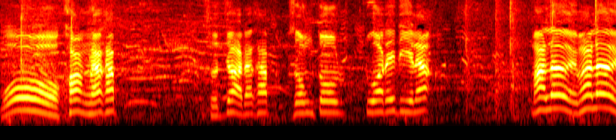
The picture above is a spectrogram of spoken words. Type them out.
โว้คล่องแล้วครับ สุดยอดนะครับ ทรงตัวตัวได้ดีแล้ว มาเลยมาเลย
